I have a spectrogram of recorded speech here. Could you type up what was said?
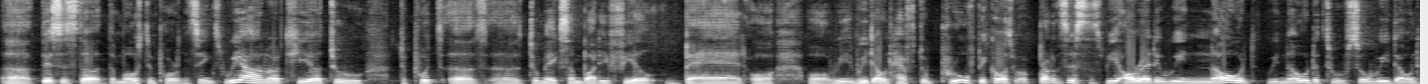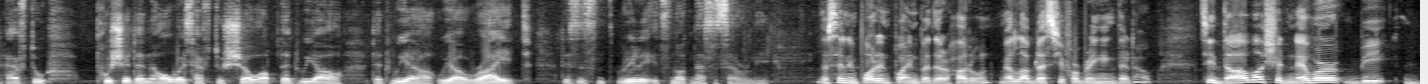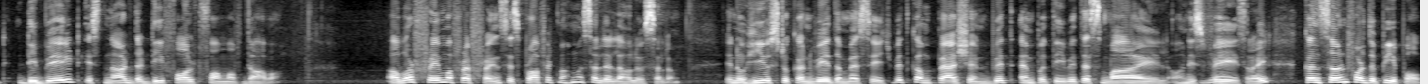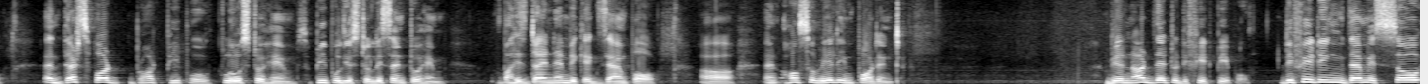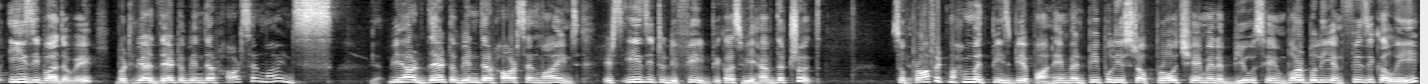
Uh, this is the, the most important things. We are not here to to put uh, uh, to make somebody feel bad or or we, we don't have to prove because brothers and sisters we already we know we know the truth so we don't have to push it and always have to show up that we are that we are we are right. This is really it's not necessarily. That's an important point, Brother Haroon. May Allah bless you for bringing that up. See, dawa should never be, debate is not the default form of dawa. Our frame of reference is Prophet Muhammad sallallahu alaihi wasallam. You know, he used to convey the message with compassion, with empathy, with a smile on his face, right? Concern for the people. And that's what brought people close to him. So people used to listen to him by his dynamic example. Uh, and also, really important, we are not there to defeat people. Defeating them is so easy, by the way, but we are there to win their hearts and minds. Yeah. We are there to win their hearts and minds. It's easy to defeat because we have the truth. So, Prophet Muhammad, peace be upon him, when people used to approach him and abuse him verbally and physically,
